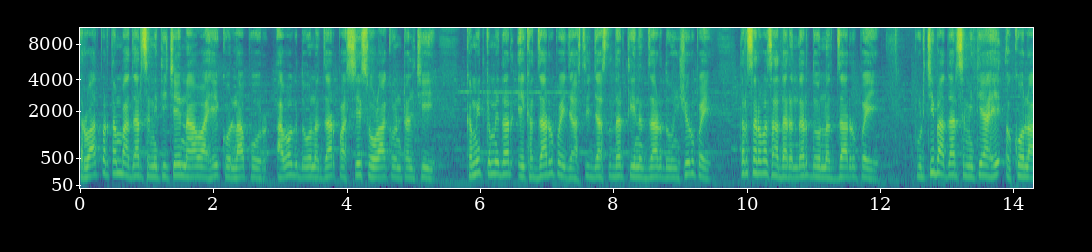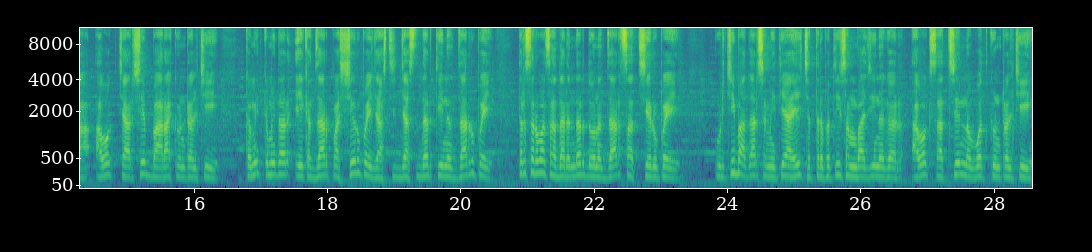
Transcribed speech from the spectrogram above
सर्वात प्रथम बाजार समितीचे नाव आहे कोल्हापूर. आवक दोन हजार पाचशे सोळा क्विंटलची. कमीत कमी दर एक हजार रुपये जास्तीत जास्त दर तीन हजार दोनशे रुपये तर सर्वसाधारण दर दोन हजार रुपये. पुढची बाजार समिती आहे अकोला. आवक चारशे बारा क्विंटलची. कमीत कमी दर एक हजार पाचशे रुपये जास्तीत जास्त दर तीन हजार रुपये तर सर्वसाधारण दर दोन हजार सातशे रुपये. पुढची बाजार समिती आहे छत्रपती संभाजीनगर. आवक सातशे नव्वद क्विंटलची.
